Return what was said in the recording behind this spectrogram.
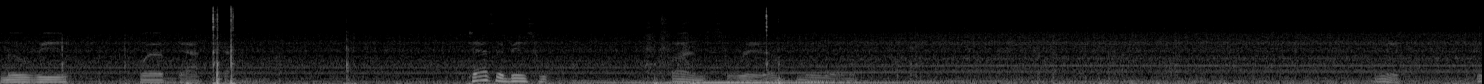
Movie Beasts times three. That's maybe I know. Let me, did I? Let me see if we- Oh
